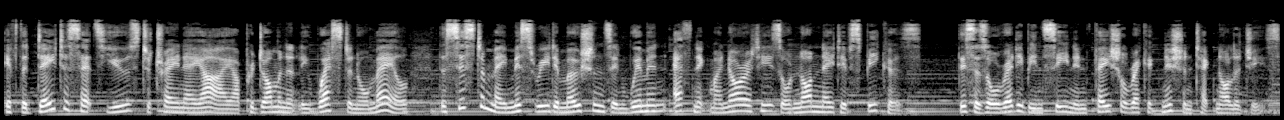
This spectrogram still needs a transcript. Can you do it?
If the datasets used to train AI are predominantly Western or male, the system may misread emotions in women, ethnic minorities, or non native speakers. This has already been seen in facial recognition technologies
